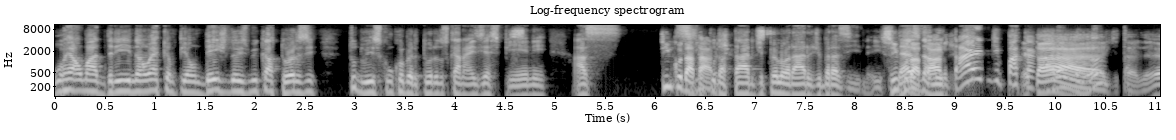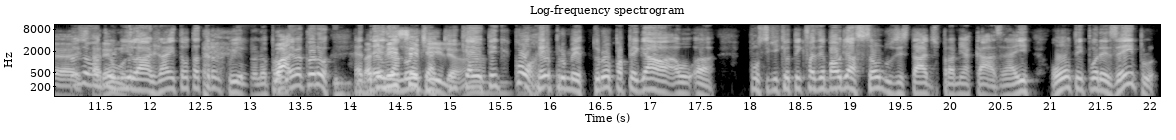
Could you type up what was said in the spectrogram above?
O Real Madrid não é campeão desde 2014. Tudo isso com cobertura dos canais ESPN às 5 da tarde. da tarde pelo horário de Brasília. Isso, 5 da, da tarde. Tarde pra é caramba. Tarde, tarde. É, Depois eu vou dormir lá já, então tá tranquilo. Né? O problema é quando é 10 da noite Sevilha. aqui, que aí eu tenho que correr pro metrô para pegar a, a, conseguir que eu tenho que fazer baldeação dos estádios para minha casa. Né? Aí, ontem, por exemplo.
